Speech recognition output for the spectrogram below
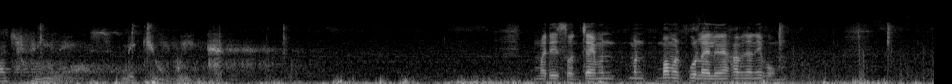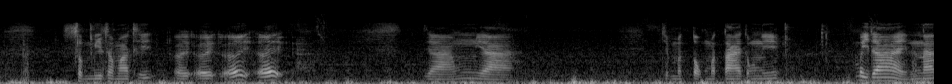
Such feelings make you weak. ไม่ได้สนใจมันมันว่ามันพูดอะไรเลยนะครับตอนนี้ผมสมีสมาธิเอ้ยเอ้ยเอ้ยเอ้ยอย่าอย่า จะมาตกมาตายตรงนี้ ไม่ได้นะ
